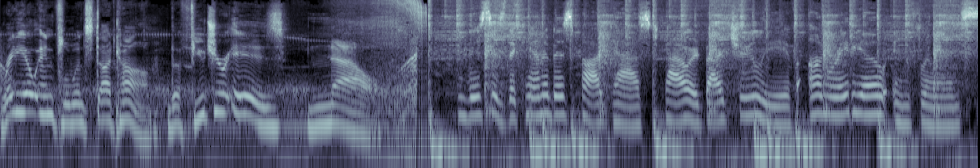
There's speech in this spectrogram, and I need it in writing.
RadioInfluence.com. The future is now. This is the Cannabis Podcast powered by Trulieve on Radio Influence.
